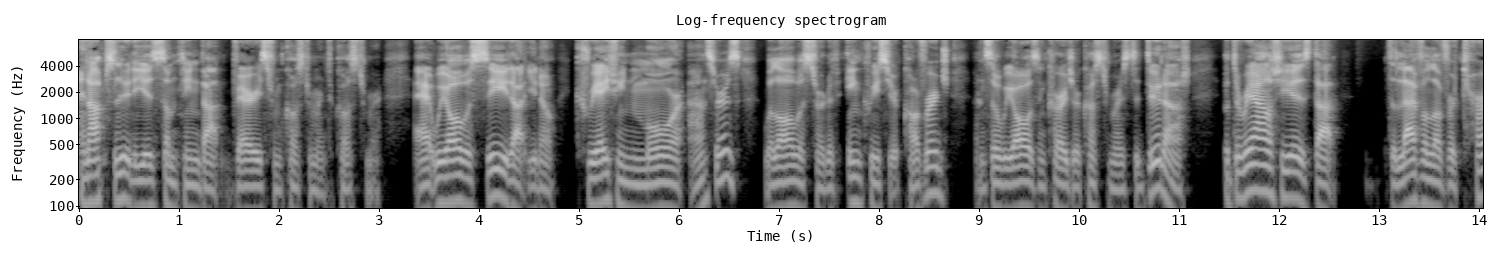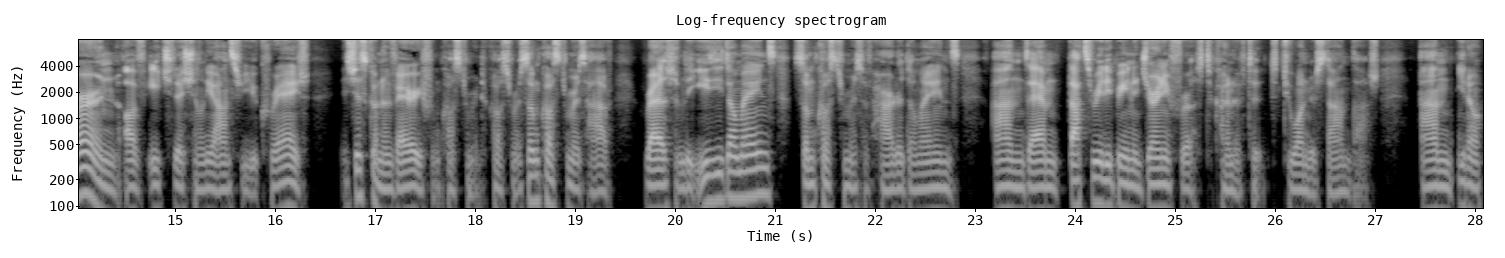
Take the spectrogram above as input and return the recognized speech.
it absolutely is something that varies from customer to customer. Uh, we always see that, you know, creating more answers will always sort of increase your coverage. And so we always encourage our customers to do that. But the reality is that the level of return of each additional answer you create is just going to vary from customer to customer. Some customers have relatively easy domains, some customers have harder domains. And um, that's really been a journey for us to kind of to, to understand that. And, you know,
